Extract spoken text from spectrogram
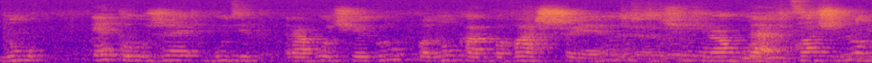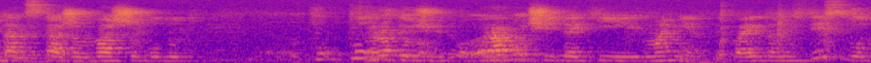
Ну, это уже будет рабочая группа, ну, как бы ваши... Ну, это в э, течение работы, Да, в в ваши теч- ну, так скажем, ваши будут э, пу- пункты, Рабочие рабочие такие моменты. Поэтому здесь вот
